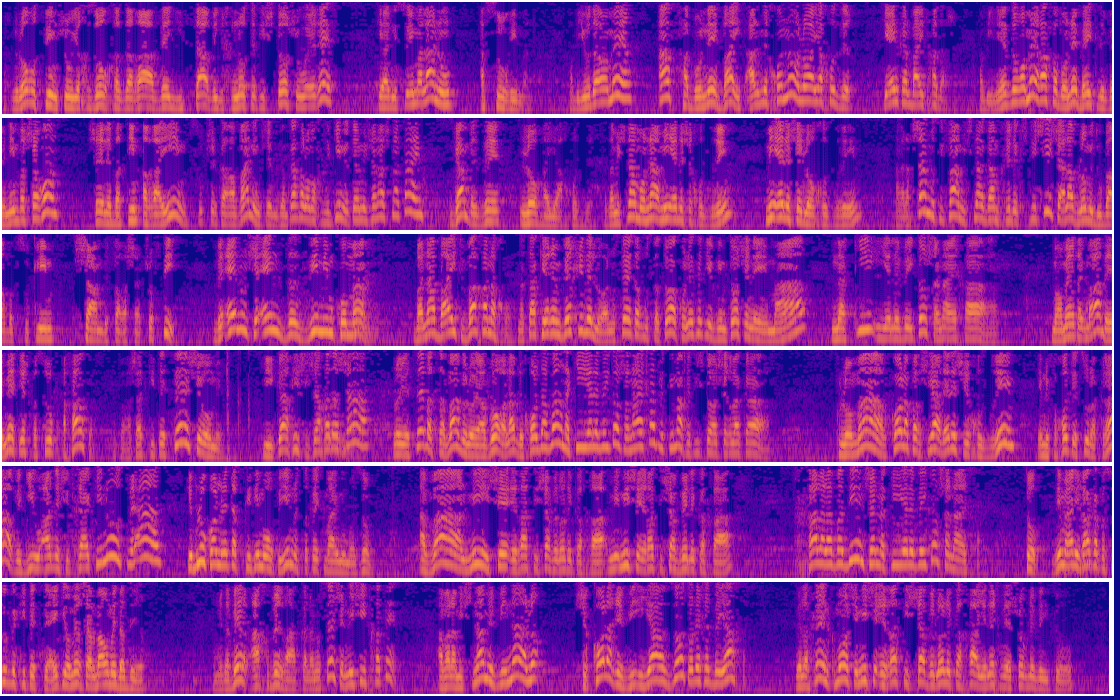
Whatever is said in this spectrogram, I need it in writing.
אנחנו לא רוצים שהוא יחזור חזרה ויישא ויכנוס את אשתו שהוא הרס, כי הנישואים הללו אסורים עליו. רבי יהודה אומר, אף הבונה בית על מכונו לא היה חוזר, כי אין כאן בית חדש. רבי אליעזר אומר, אף הבונה בית לבנים בשרון שאלה בתים ארעיים, סוג של קרוונים, שהם גם ככה לא מחזיקים יותר משנה-שנתיים, גם בזה לא היה חוזר. אז המשנה מונה מי אלה שחוזרים, מי אלה שלא חוזרים, אבל עכשיו מוסיפה המשנה גם חלק שלישי שעליו לא מדובר בפסוקים שם בפרשת שופטים. ואלו שאין זזים ממקומם, בנה בית וחנכו, נטע כרם וחיללו, הנושא את ארוסתו, הכונס את יבימתו, שנאמר, נקי יהיה לביתו שנה אחת. מה אומרת הגמרא? באמת יש פסוק אחר כך, בפרשת כי תצא שאומר, כי ייקח איש אישה חדשה, לא יצא בצבא ולא יעבור עליו לכל דבר, נקי יהיה לביתו שנה אחת ושימח את אשתו אשר לקח. כלומר, כל הפרשייה, אלה שחוזרים, הם לפחות יצאו לקרב, הגיעו עד לשטחי הכינוס, ואז קיבלו כל מיני תפקידים עורפיים לספק מים ומזון. אבל מי שארס אישה ולא לקחה, מי שארס אישה ולקחה, חל עליו הדין של נקי יהיה לביתו שנה אחת. טוב, אז אם היה לי רק הפסוק בכי תצא, הייתי אומר שעל מה הוא מדבר? הוא מדבר אך ורק על הנושא של מי שהתחתן. אבל המשנה מבינה, לא, שכל הרביעייה הזאת הולכת ביחד. ולכן, כמו שמי שארס אישה ולא לקחה ילך וישוב לביתו,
